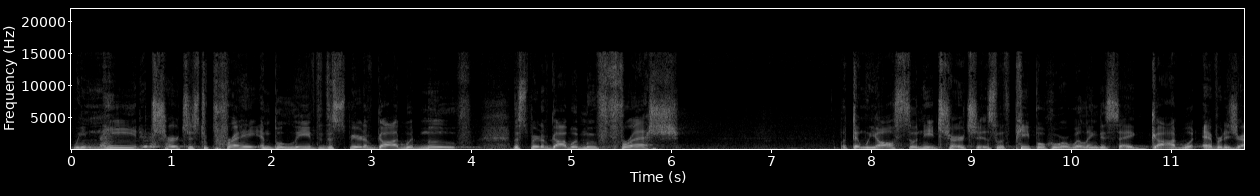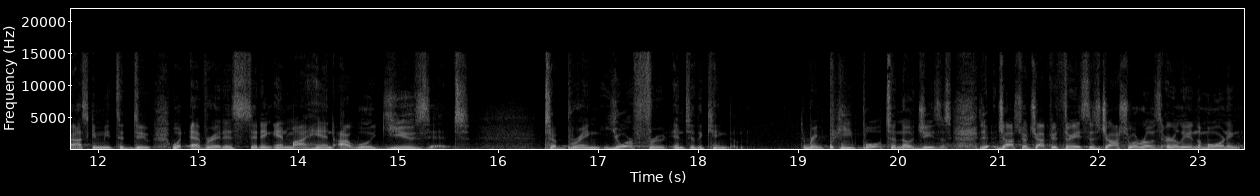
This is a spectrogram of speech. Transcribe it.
We need churches to pray and believe that the Spirit of God would move. The Spirit of God would move fresh. But then we also need churches with people who are willing to say, God, whatever it is you're asking me to do, whatever it is sitting in my hand, I will use it to bring your fruit into the kingdom, to bring people to know Jesus. Joshua chapter 3, it says, Joshua rose early in the morning.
